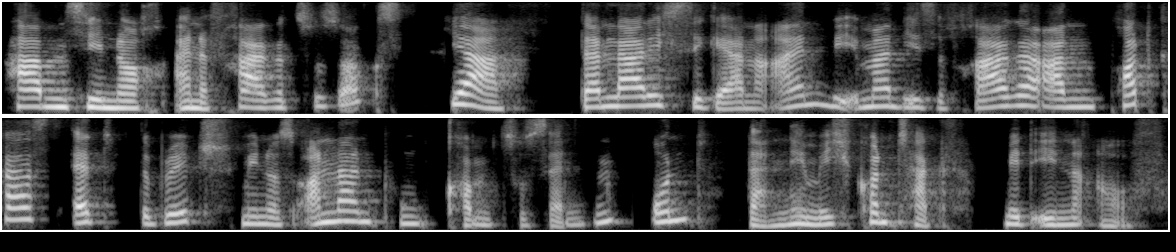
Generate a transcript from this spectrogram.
Haben Sie noch eine Frage zu SOX? Ja, dann lade ich Sie gerne ein, wie immer diese Frage an podcast at thebridge-online.com zu senden und dann nehme ich Kontakt mit Ihnen auf.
